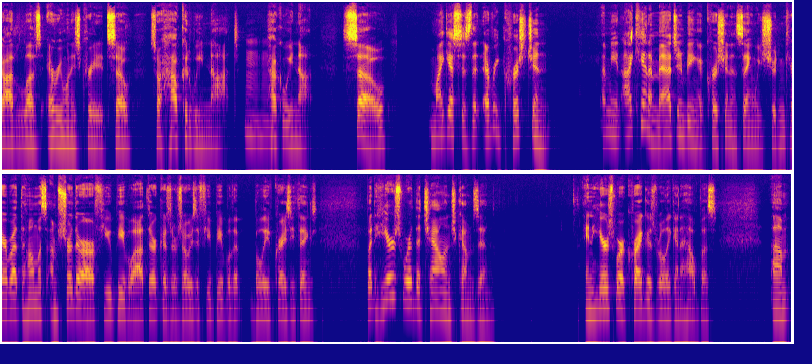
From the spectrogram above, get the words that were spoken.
God loves everyone he's created. So so how could we not? Mm-hmm. How could we not? So, my guess is that every Christian I mean, I can't imagine being a Christian and saying we shouldn't care about the homeless. I'm sure there are a few people out there because there's always a few people that believe crazy things. But here's where the challenge comes in. And here's where Craig is really going to help us. Um,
